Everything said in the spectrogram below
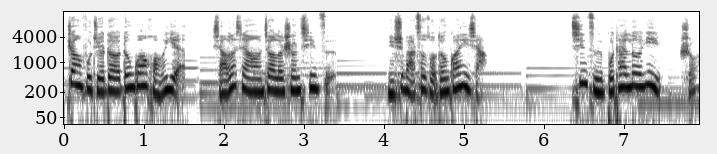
丈夫觉得灯光晃眼，想了想，叫了声妻子：“你去把厕所灯关一下。”妻子不太乐意，说：“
